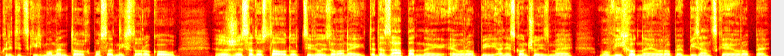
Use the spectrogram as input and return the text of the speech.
kritických momentoch posledných 100 rokov, že sa dostalo do civilizovanej, teda západnej Európy a neskončili sme vo východnej Európe, v byzantskej Európe.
